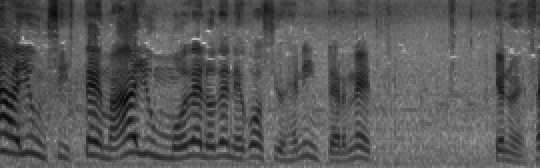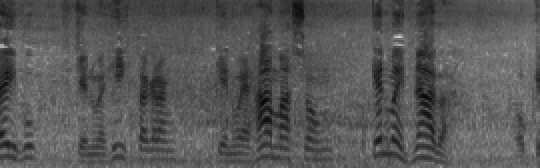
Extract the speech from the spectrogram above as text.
Hay un sistema, hay un modelo de negocios en Internet que no es Facebook, que no es Instagram, que no es Amazon, que no es nada. ¿Ok?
